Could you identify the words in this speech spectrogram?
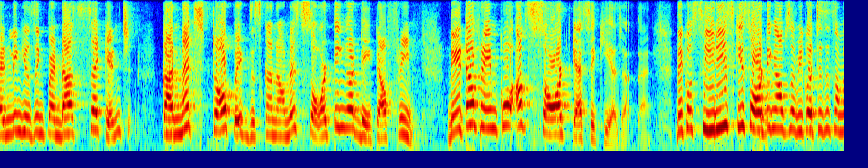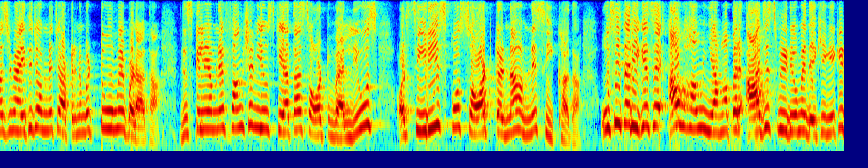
handling using pandas second का नेक्स्ट टॉपिक जिसका नाम है sorting a data frame data frame को अब सॉर्ट कैसे किया जाता है? देखो सीरीज़ की सॉर्टिंग आप सभी को अच्छे से समझ में आई थी जो हमने चैप्टर नंबर टू में पढ़ा था, जिसके लिए हमने फ़ंक्शन यूज़ किया था सॉर्ट वैल्यूज़ और सीरीज़ को सॉर्ट करना हमने सीखा था। उसी तरीके से अब हम यहाँ पर आज इस वीडियो में देखेंगे कि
